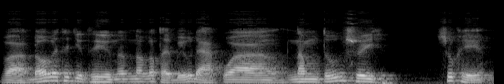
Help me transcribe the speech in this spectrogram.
Và đối với thế chư thiên nó, nó có thể biểu đạt qua năm tướng suy xuất hiện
